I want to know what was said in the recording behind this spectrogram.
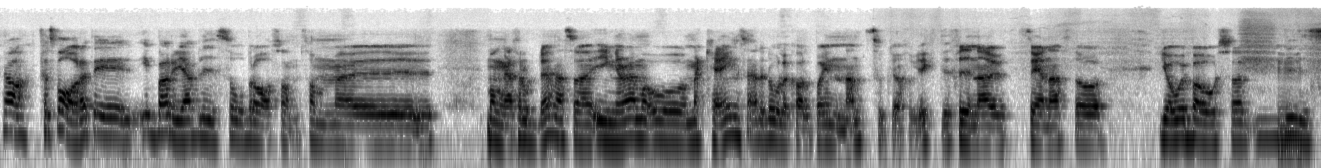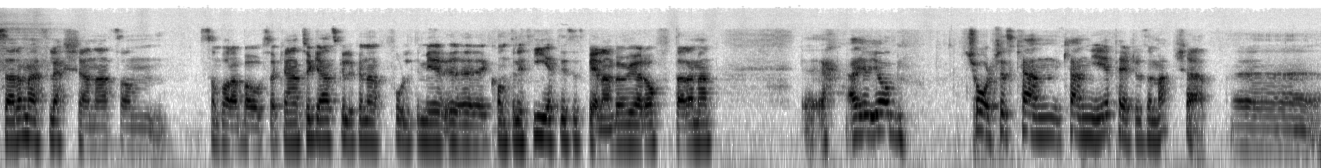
ja, försvaret är, börjar bli så bra som, som eh, många trodde. Alltså Ingram och McCain så hade dålig koll på innan. Såg jag riktigt fina ut senast. Och Joey Bosa mm. visar de här flasharna som, som bara Bosa kan. Jag tycker han skulle kunna få lite mer eh, kontinuitet i sitt spel. Han behöver göra det oftare men... Eh, jag, jag, Chargers kan, kan ge Patriots en match här. Eh,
